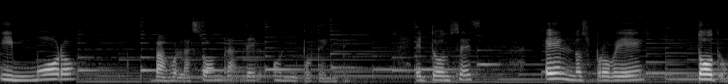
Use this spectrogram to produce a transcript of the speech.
y moro bajo la sombra del Omnipotente. Entonces, Él nos provee todo.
